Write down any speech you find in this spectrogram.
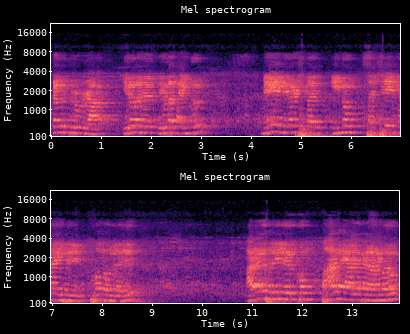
இரவு திருவிழா இருபது இருபத்தைந்து மேல் நிகழ்ச்சிகள் இன்னும் சற்றே வினாடிகளில் துவங்க உள்ளது அரங்குகளில் இருக்கும் பார்வையாளர்கள் அனைவரும்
